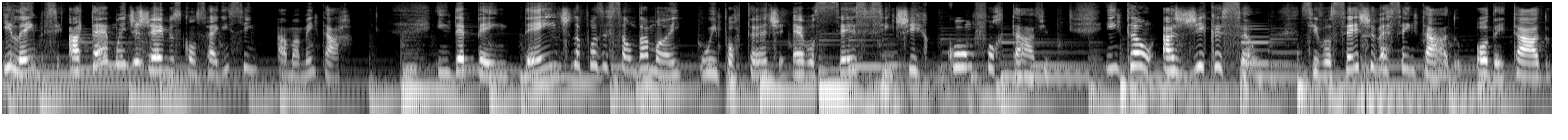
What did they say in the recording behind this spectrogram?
E lembre-se, até mãe de gêmeos consegue sim amamentar. Independente da posição da mãe, o importante é você se sentir confortável. Então, as dicas são: se você estiver sentado ou deitado,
